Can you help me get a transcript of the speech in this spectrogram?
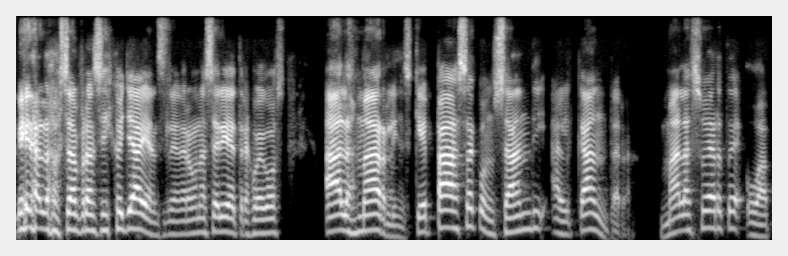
Mira, los San Francisco Giants le ganaron una serie de tres juegos a los Marlins. ¿Qué pasa con Sandy Alcántara? ¿Mala suerte o ha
